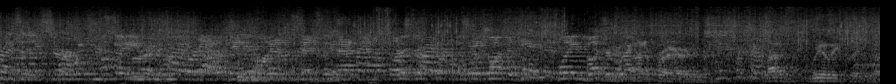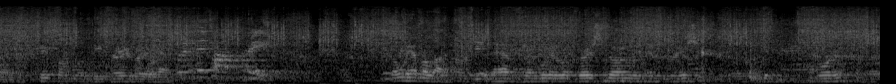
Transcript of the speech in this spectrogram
president, sir? A lot of priorities, a lot of really great priorities. People will be very, very happy. What are the top three? But we have a lot. We're gonna have, we're gonna look very strongly at immigration, border. We're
